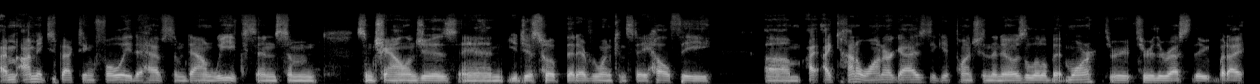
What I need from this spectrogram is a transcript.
I'm I'm expecting fully to have some down weeks and some some challenges, and you just hope that everyone can stay healthy. Um, I, I kind of want our guys to get punched in the nose a little bit more through through the rest of the, but I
